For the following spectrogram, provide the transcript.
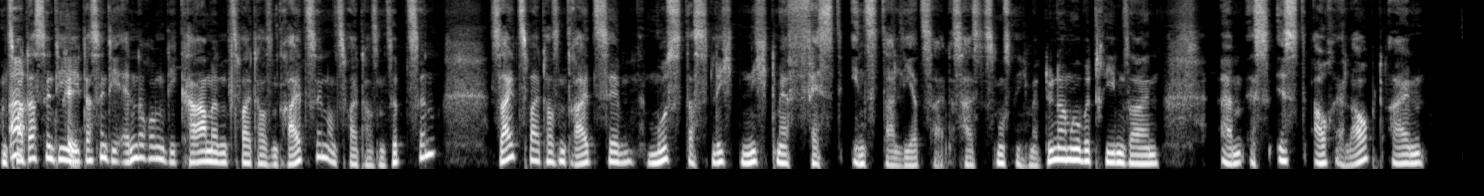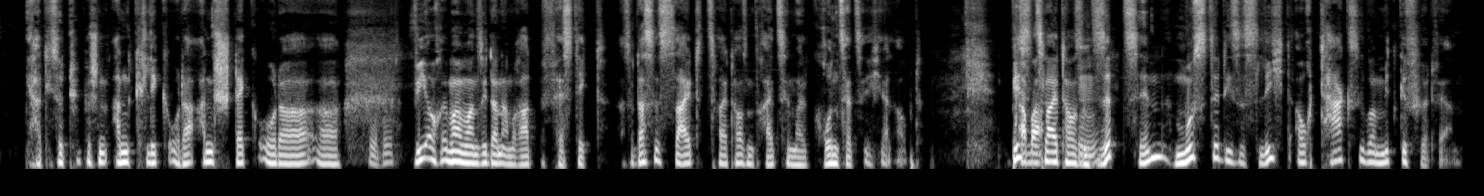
Und zwar, ah, das sind die, okay. das sind die Änderungen, die kamen 2013 und 2017. Seit 2013 muss das Licht nicht mehr fest installiert sein. Das heißt, es muss nicht mehr Dynamo betrieben sein. Ähm, es ist auch erlaubt, ein ja, diese typischen Anklick oder Ansteck oder äh, mhm. wie auch immer man sie dann am Rad befestigt. Also das ist seit 2013 mal grundsätzlich erlaubt. Bis Aber, 2017 mh. musste dieses Licht auch tagsüber mitgeführt werden.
